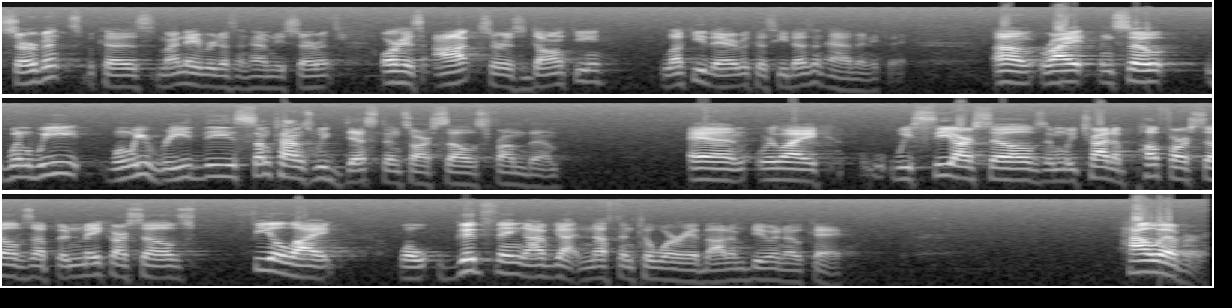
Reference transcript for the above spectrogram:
servants, because my neighbor doesn't have any servants, or his ox or his donkey. Lucky there because he doesn't have anything. Um, right? And so when we, when we read these, sometimes we distance ourselves from them. And we're like, we see ourselves and we try to puff ourselves up and make ourselves feel like, well, good thing I've got nothing to worry about. I'm doing okay. However,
